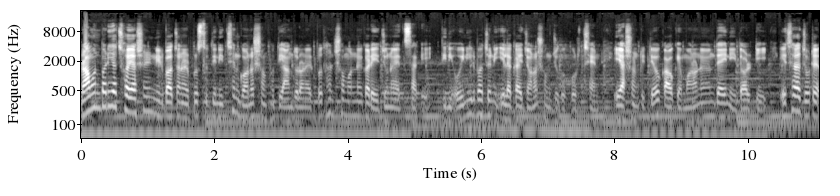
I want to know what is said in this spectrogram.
ব্রাহ্মণবাড়িয়া ছয় আসনের নির্বাচনের প্রস্তুতি নিচ্ছেন গণসংহতি আন্দোলনের প্রধান সমন্বয়কারী জুনায়েদ সাকি। তিনি ওই নির্বাচনী এলাকায় জনসংযোগও করছেন। এই আসনটিতেও কাউকে মনোনয়ন দেয়নি দলটি। এছাড়া জোটের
